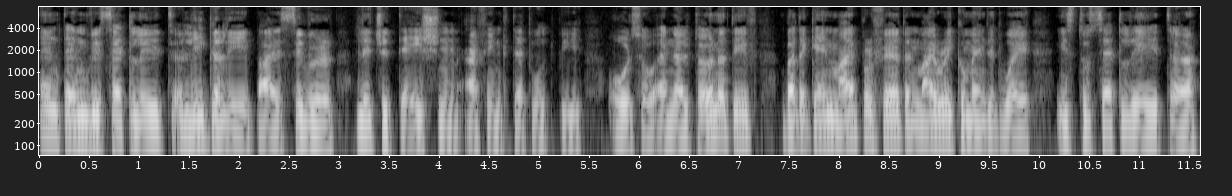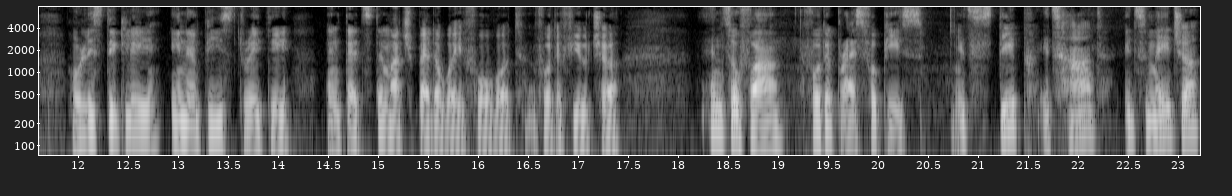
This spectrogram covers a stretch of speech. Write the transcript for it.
And then we settle it legally by civil legislation. I think that would be also an alternative. But again, my preferred and my recommended way is to settle it uh, holistically in a peace treaty and that's the much better way forward for the future. And so far, for the price for peace. It's steep, it's hard, it's major,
